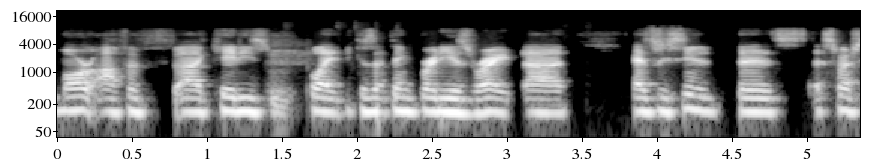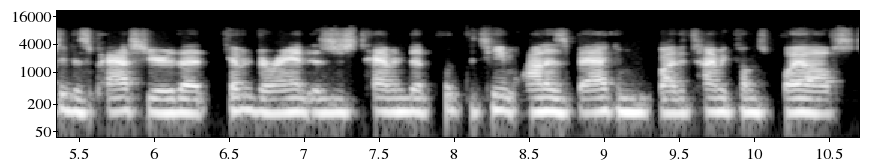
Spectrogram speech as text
more off of uh, KD's plate because I think Brady is right. Uh, as we've seen this, especially this past year, that Kevin Durant is just having to put the team on his back, and by the time it comes playoffs,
